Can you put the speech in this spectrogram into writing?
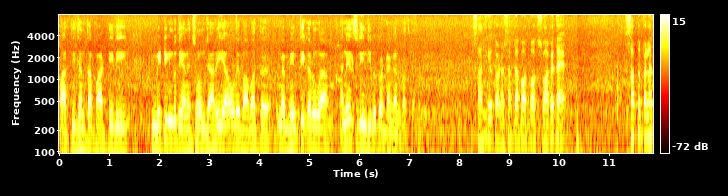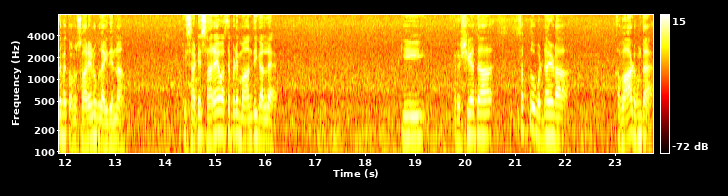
ਭਾਰਤੀ ਜਨਤਾ ਪਾਰਟੀ ਦੀ ਮੀਟਿੰਗ ਲੁਧਿਆਣੇ 'ਚ ਹੋਣ ਜਾ ਰਹੀ ਆ, ਉਹਦੇ ਬਾਬਤ ਮੈਂ ਬੇਨਤੀ ਕਰੂੰਗਾ, ਅਨਿਲ ਸਰੀਨ ਜੀ ਨੂੰ ਤੁਹਾਡੇ ਨਾਲ ਗੱਲਬਾਤ ਕਰਨ ਲਈ ਸਾਥੀਓ, ਤੁਹਾਡਾ ਸਭ ਦਾ ਬਹੁਤ-ਬਹੁਤ ਸਵਾਗਤ ਹੈ। ਸਭ ਤੋਂ ਪਹਿਲਾਂ ਤਾਂ ਮੈਂ ਤੁਹਾਨੂੰ ਸਾਰਿਆਂ ਨੂੰ ਵਧਾਈ ਦਿੰਦਾ ਕਿ ਸਾਡੇ ਸਾਰਿਆਂ ਵਾਸਤੇ ਬੜੇ ਮਾਣ ਦੀ ਗੱਲ ਹੈ ਕਿ ਰਸ਼ੀਆ ਦਾ ਸਭ ਤੋਂ ਵੱਡਾ ਜਿਹੜਾ ਅਵਾਰਡ ਹੁੰਦਾ ਹੈ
